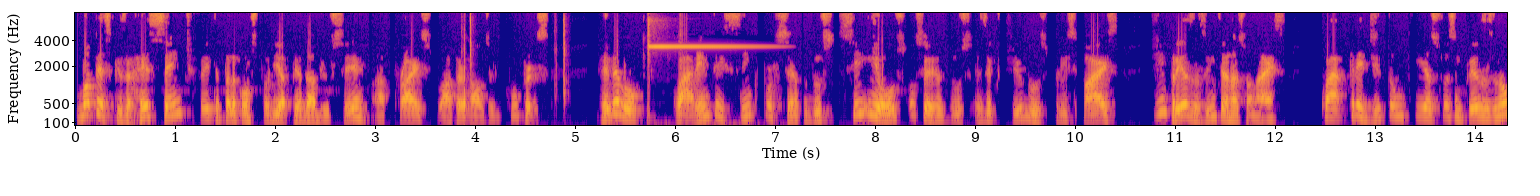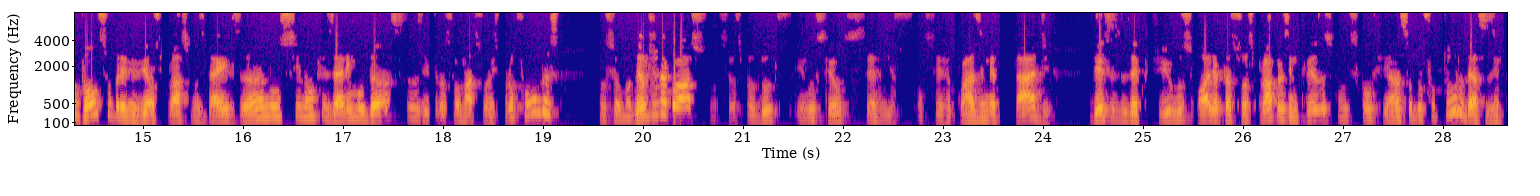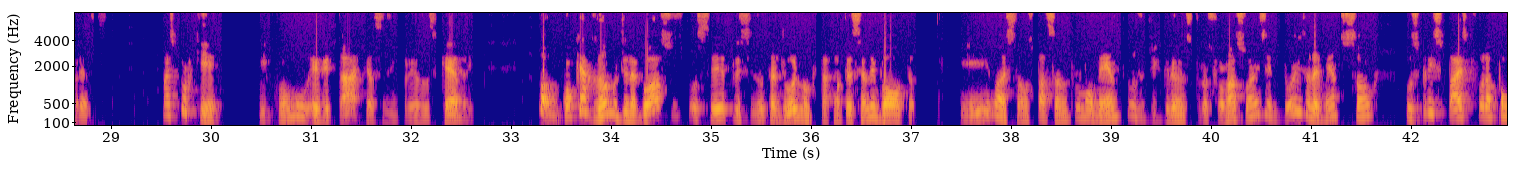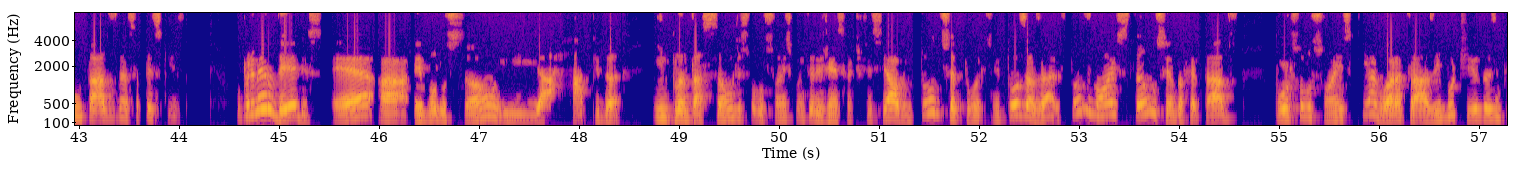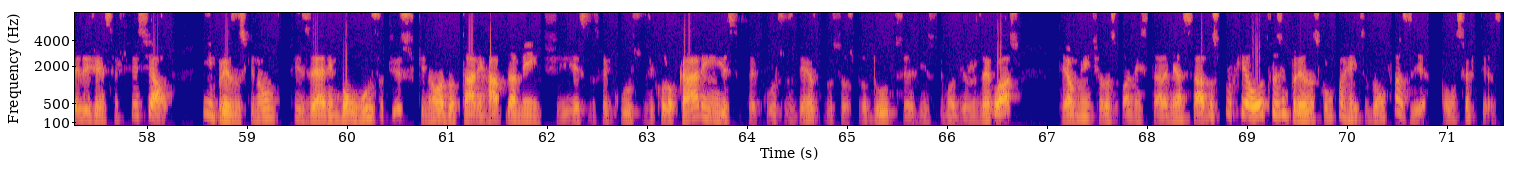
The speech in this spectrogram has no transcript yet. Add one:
Uma pesquisa recente feita pela consultoria PwC, a Price Waterhouse Coopers, revelou que 45% dos CEOs, ou seja, dos executivos principais de empresas internacionais, acreditam que as suas empresas não vão sobreviver aos próximos 10 anos se não fizerem mudanças e transformações profundas no seu modelo de negócio, nos seus produtos e nos seus serviços. Ou seja, quase metade desses executivos olha para suas próprias empresas com desconfiança do futuro dessas empresas. Mas por quê? E como evitar que essas empresas quebrem? Bom, qualquer ramo de negócios você precisa estar de olho no que está acontecendo em volta. E nós estamos passando por momentos de grandes transformações e dois elementos são os principais que foram apontados nessa pesquisa. O primeiro deles é a evolução e a rápida implantação de soluções com inteligência artificial em todos os setores, em todas as áreas. Todos nós estamos sendo afetados por soluções que agora trazem embutidas inteligência artificial. Empresas que não fizerem bom uso disso, que não adotarem rapidamente esses recursos e colocarem esses recursos dentro dos seus produtos, serviços e modelos de negócio, realmente elas podem estar ameaçadas porque outras empresas concorrentes vão fazer, com certeza.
